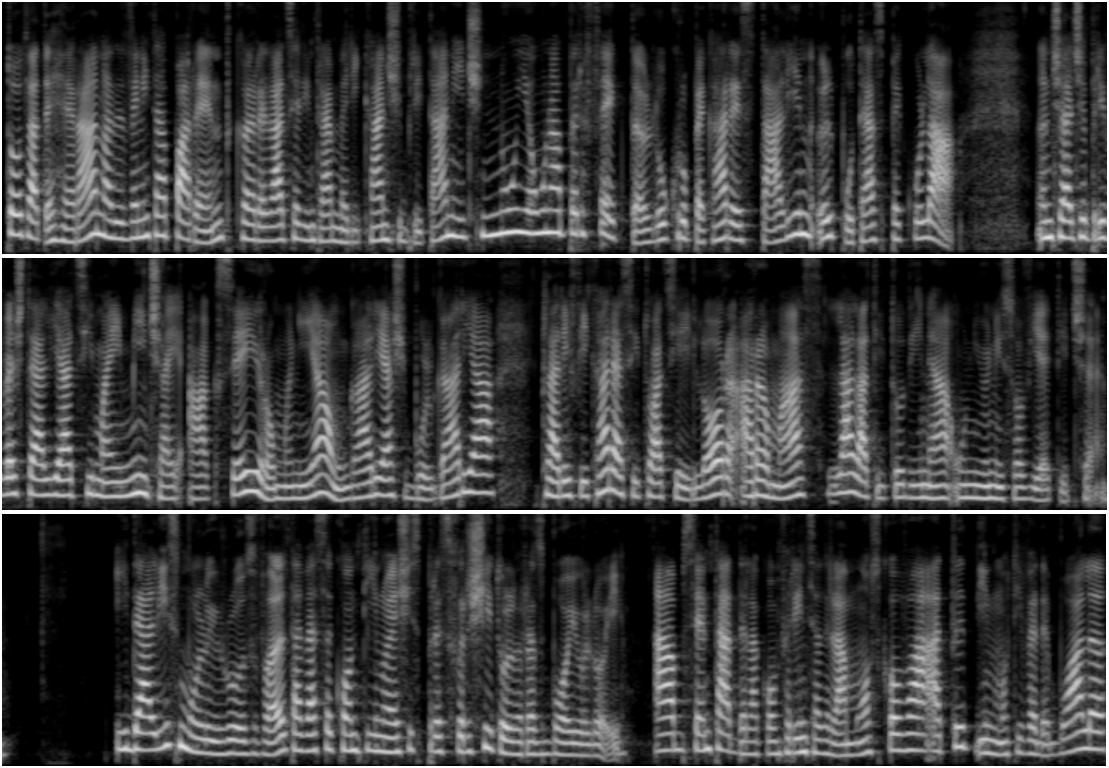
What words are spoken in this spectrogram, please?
Tot la Teheran a devenit aparent că relația dintre americani și britanici nu e una perfectă, lucru pe care Stalin îl putea specula. În ceea ce privește aliații mai mici ai axei, România, Ungaria și Bulgaria, clarificarea situației lor a rămas la latitudinea Uniunii Sovietice. Idealismul lui Roosevelt avea să continue și spre sfârșitul războiului. A absentat de la conferința de la Moscova atât din motive de boală,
